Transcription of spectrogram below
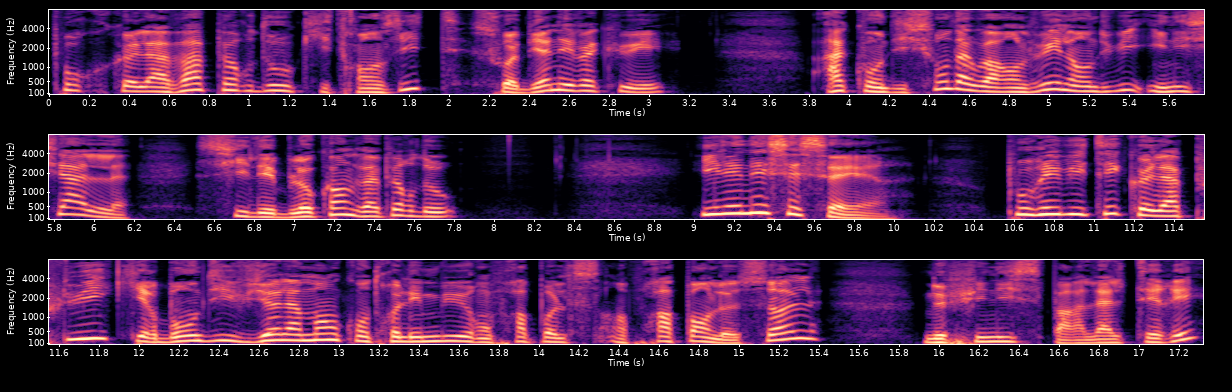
pour que la vapeur d'eau qui transite soit bien évacuée, à condition d'avoir enlevé l'enduit initial, s'il est bloquant de vapeur d'eau. Il est nécessaire, pour éviter que la pluie qui rebondit violemment contre les murs en frappant, le sol ne finisse par l'altérer,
